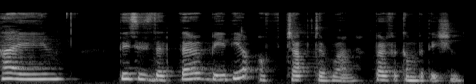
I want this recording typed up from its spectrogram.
Hi! This is the third video of Chapter 1, Perfect Competition.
